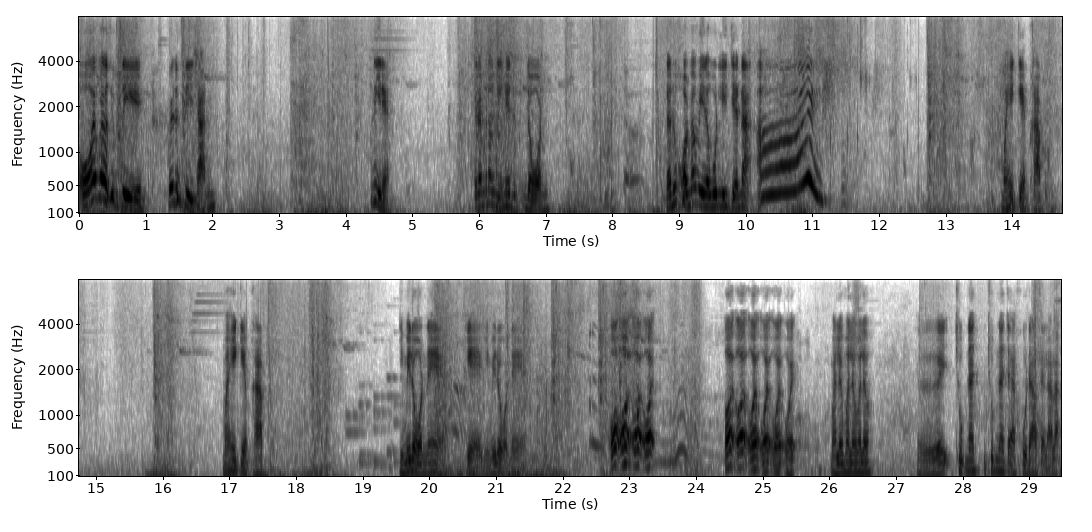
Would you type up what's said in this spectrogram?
โอ้ยเวลสิบสี่เวลสิบสี่ฉัน นี่เนี่ย จะได้ไม่ต้องยิงให้โดน แล้วทุกคนต้องมีอาวุธรีเจนอะอ้ายไม่ให้เก็บครับ ไม่ให้เก็บครับ ยิงไม่โดนแน่ แกยิงไม่โดนแน่ โอ๊ยโอ๊ยโอ๊ยโอ๊ยโอ๊ยโอ๊ยโอ๊ยโอ๊ยโอ๊ยโอ๊ยมาเร็วมาเร็วมาเร็วเอ้ยชุบน่าชุบน่าจะคูดาวเสร็จแล้วล่ะ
